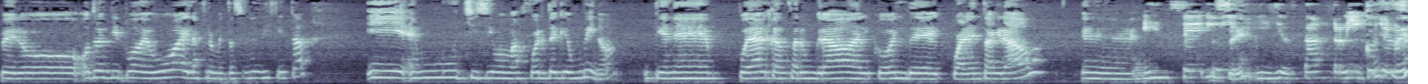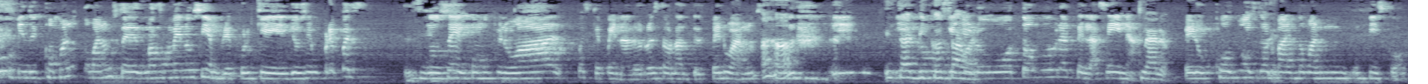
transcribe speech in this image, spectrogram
pero otro tipo de uva y la fermentación es distinta y es muchísimo más fuerte que un vino. Tiene, puede alcanzar un grado de alcohol de 40 grados. eh, En serio, Sí. y es tan rico, yo lo Sí. recomiendo. ¿Y cómo lo toman ustedes más o menos siempre? Porque yo siempre, pues. No sé, como que uno va, pues qué pena, los restaurantes peruanos. Ajá. y como que yo lo tomo durante la cena. Claro. Pero ¿cómo es normal tomar un, un pisco?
